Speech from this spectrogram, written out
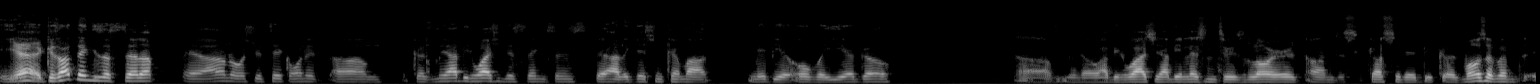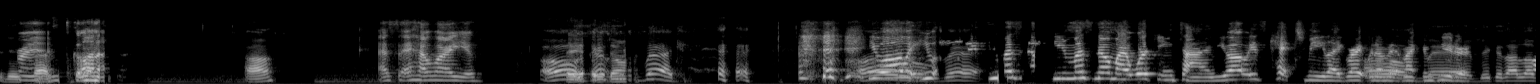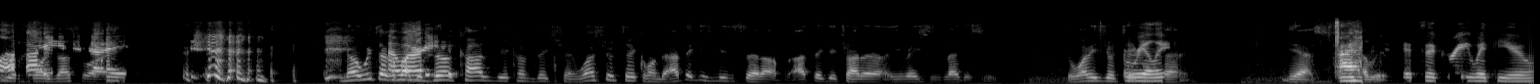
Yeah, because I think it's a setup. Yeah, I don't know what's your take on it. Um, because me, I've been watching this thing since the allegation came out, maybe over a year ago. Um, you know, I've been watching, I've been listening to his lawyer um discussing it because most of them they Friend, what's going on? Huh? I said, how are you? Oh, Hey, how you guess doing? who's back? you always Oh, you man. Must know my working time. You always catch me like right when I'm at Oh, my computer. man, because I love Oh, your voice. That's why. No, we talk How about the you? Bill Cosby conviction. What's your take on that? I think he's been set up. I think they try to erase his legacy. So, what is your take Really? on that? Yes. I I disagree with you.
